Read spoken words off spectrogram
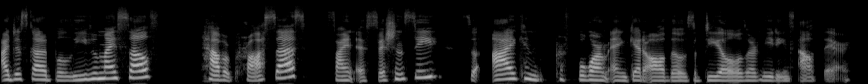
I just got to believe in myself, have a process, find efficiency so I can perform and get all those deals or meetings out there.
